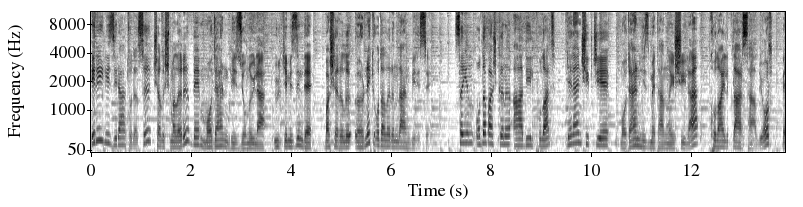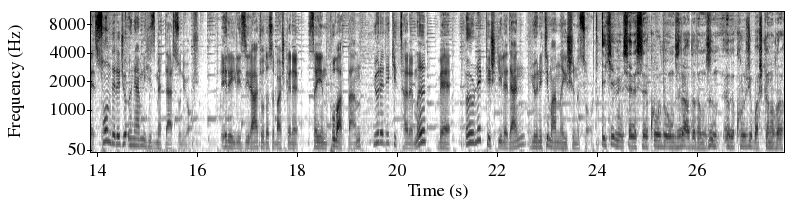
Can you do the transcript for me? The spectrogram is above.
Ereğli Ziraat Odası çalışmaları ve modern vizyonuyla ülkemizin de başarılı örnek odalarından birisi. Sayın Oda Başkanı Adil Pulat, gelen çiftçiye modern hizmet anlayışıyla kolaylıklar sağlıyor ve son derece önemli hizmetler sunuyor. Ereğli Ziraat Odası Başkanı Sayın Pulat'tan yöredeki tarımı ve örnek teşkil eden yönetim anlayışını sordu. 2000 senesinde kurduğumuz Ziraat Odamızın e, kurucu başkanı olarak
